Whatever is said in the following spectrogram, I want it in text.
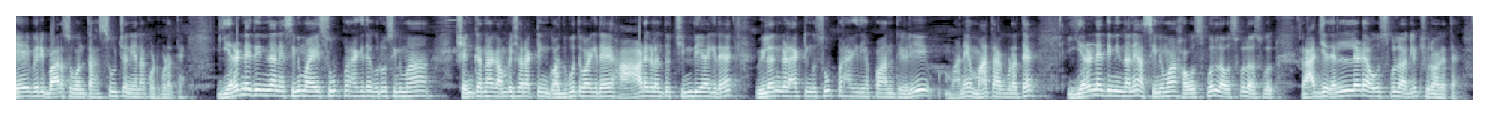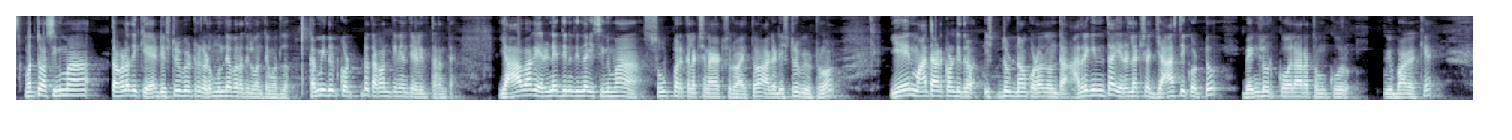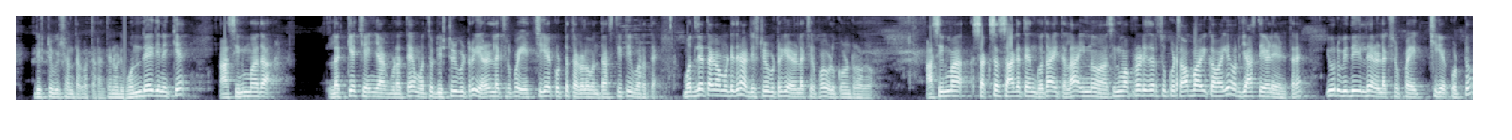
ಜಯಬೇರಿ ಬಾರಿಸುವಂತಹ ಸೂಚನೆಯನ್ನು ಕೊಟ್ಬಿಡುತ್ತೆ. ಎರಡನೇ ದಿನದಿಂದಾನೇ ಸಿನಿಮಾ ಸೂಪರ್ ಆಗಿದೆ ಗುರು ಸಿನಿಮಾ. ಶಂಕರ್ನಾಗ್ ಅಂಬರೀಷ್ ಅವ್ರ ಆ್ಯಕ್ಟಿಂಗ್ ಅದ್ಭುತವಾಗಿದೆ. ಹಾಡುಗಳಂತೂ ಚಿಂದಿಯಾಗಿದೆ. ವಿಲನ್ಗಳ ಆ್ಯಕ್ಟಿಂಗು ಸೂಪರ್ ಆಗಿದೆಯಪ್ಪ ಅಂಥೇಳಿ ಮನೆ ಮಾತಾಗ್ಬಿಡತ್ತೆ. ಎರಡನೇ ದಿನದಿಂದನೇ ಆ cinema house full house full house full. ರಾಜ್ಯದೆಲ್ಲೆಡೆ ಹೌಸ್ಫುಲ್ ಆಗಲಿಕ್ಕೆ ಶುರು ಆಗುತ್ತೆ. ಮತ್ತು ಆ ಸಿನಿಮಾ ತಗೊಳ್ಳೋದಕ್ಕೆ ಡಿಸ್ಟ್ರಿಬ್ಯೂಟ್ರ್ಗಳು ಮುಂದೆ ಬರೋದಿಲ್ವಂತೆ ಮೊದಲು. ಕಮ್ಮಿ ದುಡ್ಡು ಕೊಟ್ಟು ತಗೊತೀನಿ ಅಂತ ಹೇಳಿರ್ತಾರಂತೆ. ಯಾವಾಗ ಎರಡನೇ ದಿನದಿಂದ ಈ ಸಿನಿಮಾ ಸೂಪರ್ ಕಲೆಕ್ಷನ್ ಆಗೋಕ್ಕೆ ಶುರು ಆಯಿತು, ಆಗ ಡಿಸ್ಟ್ರಿಬ್ಯೂಟ್ರು ಏನು ಮಾತಾಡ್ಕೊಂಡಿದ್ರು, ಇಷ್ಟು ದುಡ್ಡು ನಾವು ಕೊಡೋದು ಅಂತ, ಅದರಿಗಿಂತ ಎರಡು ಲಕ್ಷ ಜಾಸ್ತಿ ಕೊಟ್ಟು ಬೆಂಗಳೂರು, ಕೋಲಾರ, ತುಮಕೂರು ವಿಭಾಗಕ್ಕೆ ಡಿಸ್ಟ್ರಿಬ್ಯೂಷನ್ ತಗೋತಾರಂತೆ. ನೋಡಿ, ಒಂದೇ ದಿನಕ್ಕೆ ಆ ಸಿನಿಮಾದ ಲಕ್ಕೆ ಚೇಂಜ್ ಆಗಿಬಿಡುತ್ತೆ ಮತ್ತು ಡಿಸ್ಟ್ರಿಬ್ಯೂಟ್ರ್ ಎರಡು ಲಕ್ಷ ರೂಪಾಯಿ ಹೆಚ್ಚಿಗೆ ಕೊಟ್ಟು ತಗೊಳ್ಳುವಂಥ ಸ್ಥಿತಿ ಬರುತ್ತೆ. ಮೊದಲೇ ತಗೊಂಬಿಟ್ಟಿದ್ರೆ ಆ ಡಿಸ್ಟ್ರಿಬ್ಯೂಟ್ರಿಗೆ ಎರಡು ಲಕ್ಷ ರೂಪಾಯಿ ಉಳ್ಕೊಂಡಿರೋದು. ಆ ಸಿನಿಮಾ ಸಕ್ಸಸ್ ಆಗುತ್ತೆ ಅಂತ ಗೊತ್ತಾಯ್ತಲ್ಲ, ಇನ್ನು ಆ ಸಿನಿಮಾ ಪ್ರೊಡ್ಯೂಸರ್ಸು ಕೂಡ ಸ್ವಾಭಾವಿಕವಾಗಿ ಅವ್ರು ಜಾಸ್ತಿ ಹೇಳಿ ಹೇಳ್ತಾರೆ. ಇವರು ವಿಧಿ ಇಲ್ಲದೆ ಎರಡು ಲಕ್ಷ ರೂಪಾಯಿ ಹೆಚ್ಚಿಗೆ ಕೊಟ್ಟು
